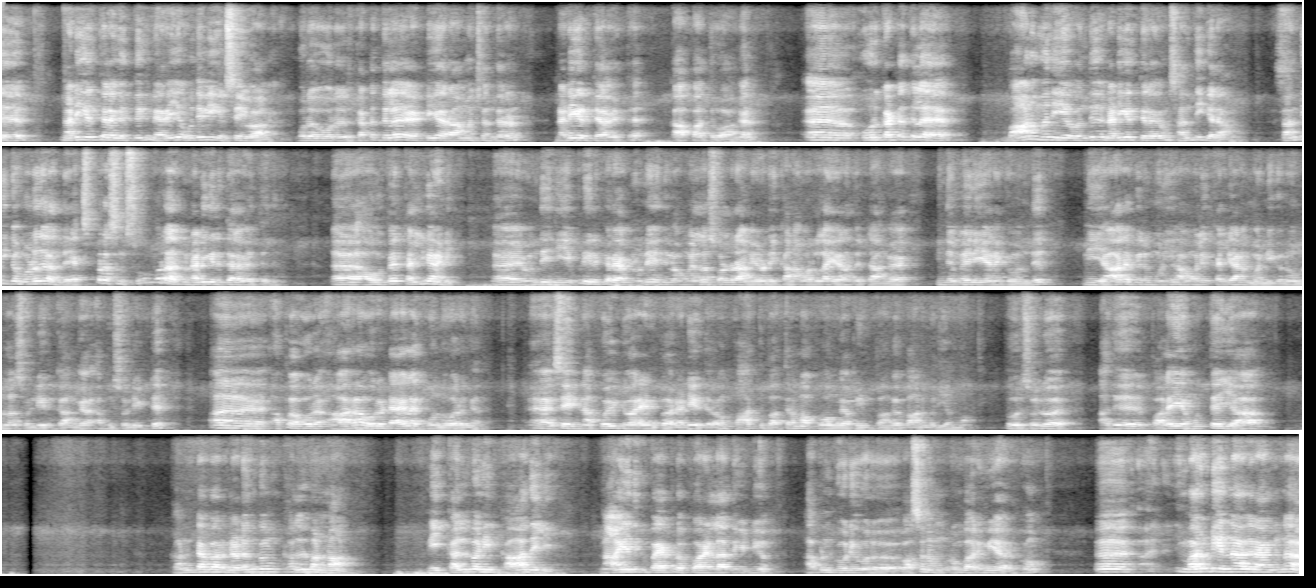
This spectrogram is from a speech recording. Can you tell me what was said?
நடிகர் திலகத்துக்கு நிறைய உதவிகள் செய்வாங்க. ஒரு ஒரு கட்டத்தில் டி ஆர் ராமச்சந்திரன் நடிகர் திலகத்தை காப்பாற்றுவாங்க ஒரு கட்டத்தில் பானுமதியை வந்து நடிகர் திலகம் சந்திக்கிறாங்க. சந்திக்கும் பொழுது அந்த எக்ஸ்பிரஷன் சூப்பராக இருக்கும் நடிகர் திலகத்தது அவங்க பேர் கல்யாணி. வந்து நீ எப்படி இருக்கிற? அப்படின்னு இது அவங்க எல்லாம் சொல்கிறாங்க என்னுடைய கணவர்லாம் இறந்துட்டாங்க. இந்தமாரி எனக்கு வந்து நீ யாரை விரும்புனியோ அவங்களே கல்யாணம் பண்ணிக்கணும்லாம் சொல்லியிருக்காங்க அப்படின்னு சொல்லிட்டு அப்போ ஒரு ஆகா ஒரு டயலாக் ஒன்று வருங்க. சரி நான் போயிட்டு இப்போ நடிகர் பார்த்து பத்திரமா போங்க அப்படின்பாங்க பானுமதி அம்மா. இப்போ ஒரு சொல்லுவார் அது பழைய முத்தையா கண்டவர் நடுங்கும் கல்வன் நீ கல்வனின் காதலி. நான் எதுக்கு பயப்பட போகிறேன் எல்லாத்துக்கிட்டையும்? அப்படின்னு கூடிய ஒரு வசனம் ரொம்ப அருமையாக இருக்கும். மறுபடியும் என்ன ஆகுறாங்கன்னா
